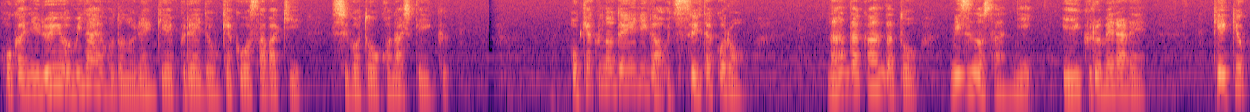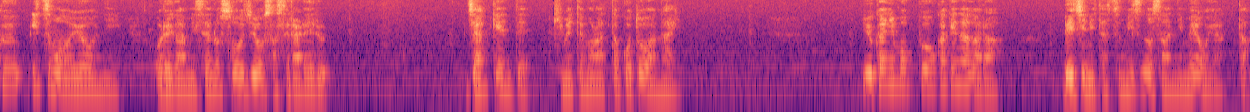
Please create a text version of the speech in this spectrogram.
他に類を見ないほどの連携プレーでお客をさばき仕事をこなしていく。お客の出入りが落ち着いた頃なんだかんだと水野さんに言いくるめられ結局いつものように俺が店の掃除をさせられる。じゃんけんで決めてもらったことはない。床にモップをかけながらレジに立つ水野さんに目をやった。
